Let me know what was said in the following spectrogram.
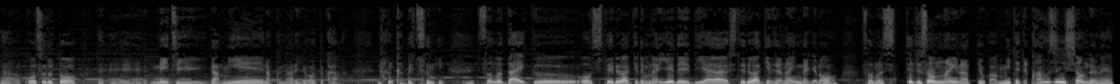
うん、こうすると、えー、ネジが見えなくなるよとか、なんか別に、その大工をしてるわけでもない、家で DIY をしてるわけじゃないんだけど、その知ってて損ないなっていうか、見てて感心しちゃうんだよね。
